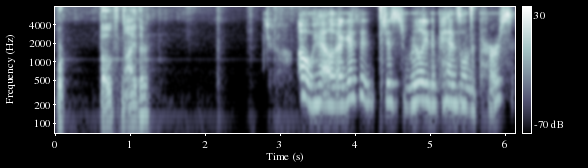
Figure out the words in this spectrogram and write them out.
Or both, neither? Oh hell, I guess it just really depends on the person.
